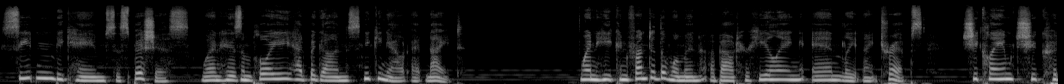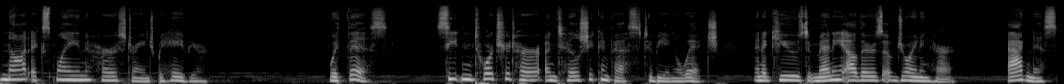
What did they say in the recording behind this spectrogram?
Seaton became suspicious when his employee had begun sneaking out at night. When he confronted the woman about her healing and late night trips, she claimed she could not explain her strange behavior. With this, Seaton tortured her until she confessed to being a witch and accused many others of joining her, Agnes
